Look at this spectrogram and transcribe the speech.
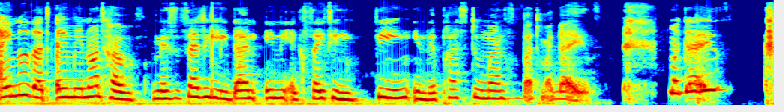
I know that I may not have necessarily done any exciting thing in the past two months, but my guys, my guys.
